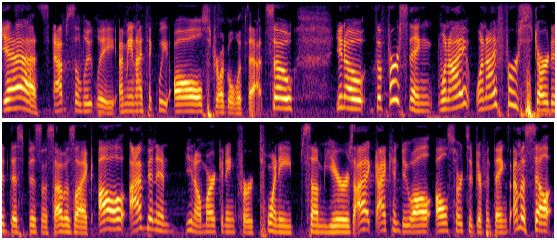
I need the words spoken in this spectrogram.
Yes, absolutely. I mean, I think we all struggle with that. So, you know, the first thing when I when I first started this business, I was like, I'll I've been in you know marketing for twenty some years. I I can do all all sorts of different things. I'm gonna sell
